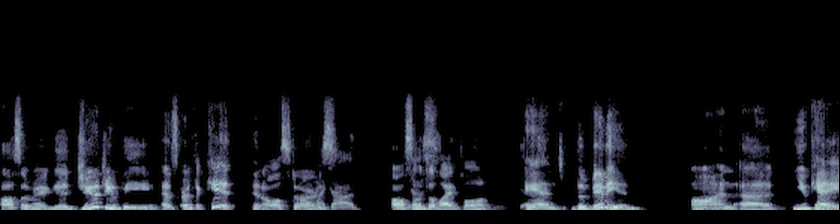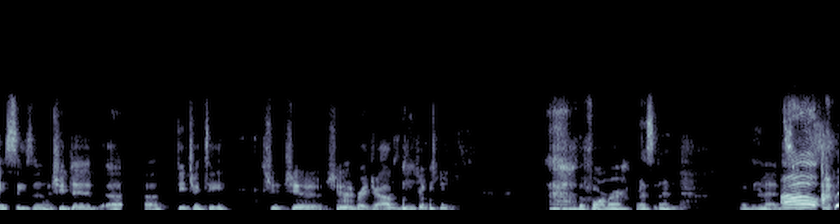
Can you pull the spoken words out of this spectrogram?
Also very good. Jujubee as Eartha Kitt in All Stars. Oh my god. Also yes. delightful. Yes. And the Vivienne on uh UK season when she did uh, uh DJT. She she she did a great job. DJT? the former president of the United oh, States. Oh,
